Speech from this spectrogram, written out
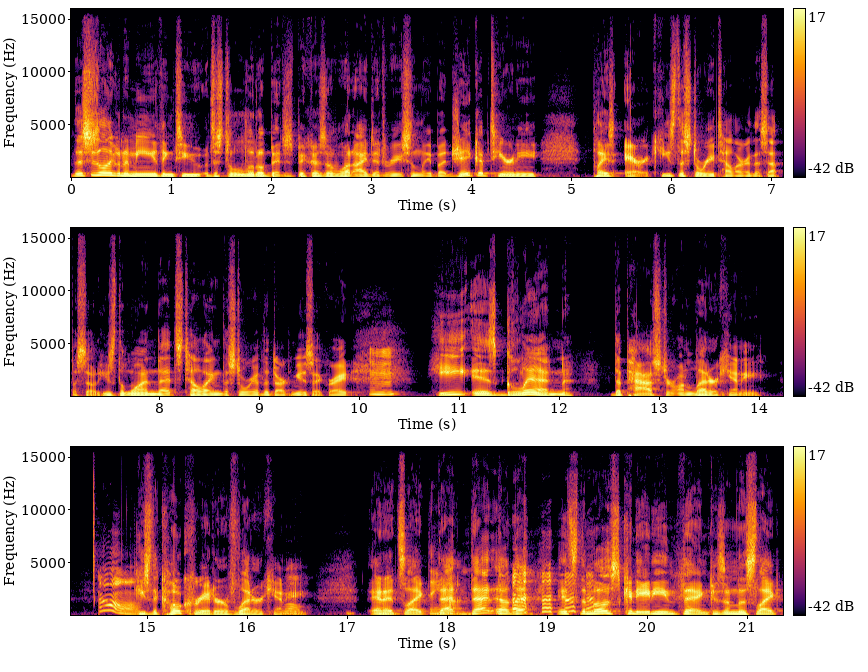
This is only going to mean anything to you just a little bit, just because of what I did recently. But Jacob Tierney plays Eric. He's the storyteller in this episode. He's the one that's telling the story of the dark music, right? Mm-hmm. He is Glenn, the pastor on Letterkenny. Oh, He's the co-creator of Letterkenny. Whoa. And it's like Damn. that that, uh, that it's the most Canadian thing because I'm just like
